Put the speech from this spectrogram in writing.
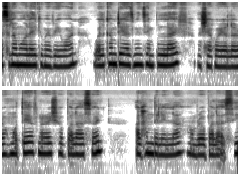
আসসালামু আলাইকুম everyone welcome to Yasmin simple life আশা করি আল্লাহ রহমতে আপনারা সব ভালো আছেন। আলহামদুলিল্লাহ, আমরাও ভালো আছি।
